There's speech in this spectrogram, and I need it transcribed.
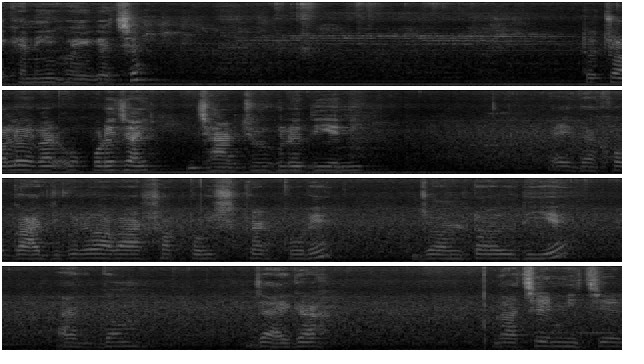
এখানেই হয়ে গেছে। তো চলো এবার ওপরে যাই, ঝাড়ঝুড়গুলো দিয়ে নিই। এই দেখো গাছগুলো আবার সব পরিষ্কার করে জল টল দিয়ে একদম জায়গা গাছের নিচের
